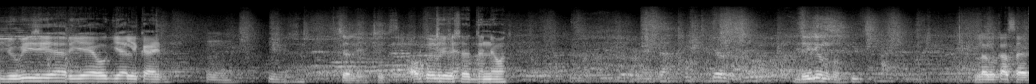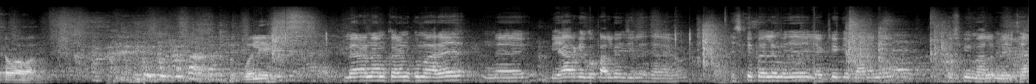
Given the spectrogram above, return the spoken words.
यूवी है और ये हो गया एल्काइन चलिए ठीक है. और कोई ठीक है सर धन्यवाद. दीजिए उनको. ललका सेट हुआ वाला. बोलिए। मेरा नाम करण कुमार है। मैं बिहार के गोपालगंज ज़िले से आया हूँ। इसके पहले मुझे इलेक्ट्रिक के बारे में कुछ भी मालूम नहीं था।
